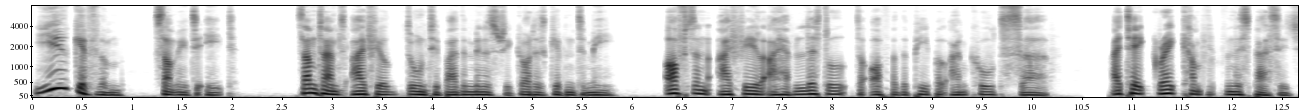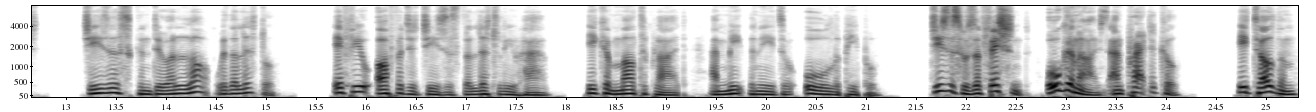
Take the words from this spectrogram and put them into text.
You give them something to eat. Sometimes I feel daunted by the ministry God has given to me. Often I feel I have little to offer the people I'm called to serve. I take great comfort from this passage. Jesus can do a lot with a little. If you offer to Jesus the little you have, he can multiply it and meet the needs of all the people. Jesus was efficient, organized, and practical. He told them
